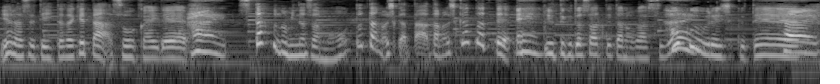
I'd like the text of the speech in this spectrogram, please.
やらせていただけた総会で、はい。スタッフの皆さんも本当楽しかった、楽しかったってええ言ってくださってたのがすごはいく嬉しくて、はい。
